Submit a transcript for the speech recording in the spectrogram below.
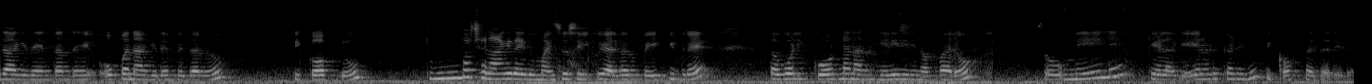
ಇದಾಗಿದೆ ಅಂತಂದರೆ ಓಪನ್ ಆಗಿದೆ ಫೆದರು ಪಿಕಾಕ್ದು ತುಂಬ ಚೆನ್ನಾಗಿದೆ ಇದು ಮೈಸೂರು ಸಿಲ್ಕು. ಯಾರಿಗಾದ್ರು ಬೇಕಿದ್ದರೆ ತಗೊಳ್ಳಿ. ಕೋಡ್ನ ನಾನು ಹೇಳಿದ್ದೀನಿ ನಂಬರು. ಸೊ ಮೇಲೆ ಕೆಳಗೆ ಎರಡು ಕಡೆಯೂ ಪಿಕಾಕ್ ಫೆದರ್ ಇದೆ.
